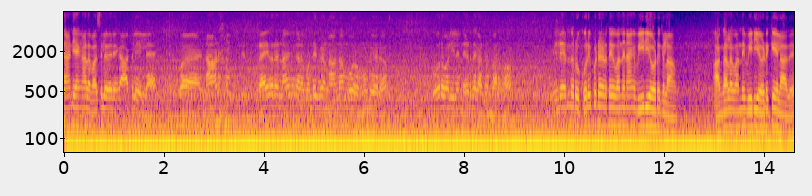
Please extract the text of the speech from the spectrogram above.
தாண்டி எங்களால் பஸ்ஸில் வரைக்கும் ஆக்களே இல்லை. இப்போ நானும் டிரைவர் என்ன இங்கே கொண்டு நான் தான் போகிறோம் மூணு பேரும். போகிற வழியில் இந்த இடத்த காட்டுறேன் பாருங்க. இதிலேருந்து ஒரு குறிப்பிட்ட இடத்துக்கு வந்து நாங்கள் வீடியோ எடுக்கலாம். அங்கால வந்து வீடியோ எடுக்க இயலாது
